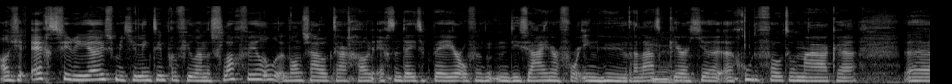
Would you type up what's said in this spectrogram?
Als je echt serieus met je LinkedIn-profiel aan de slag wil, dan zou ik daar gewoon echt een DTP'er of een, designer voor inhuren. Laat een Ja. keertje een goede foto maken. Eh,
